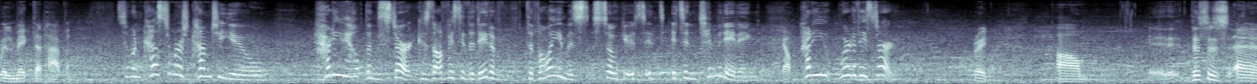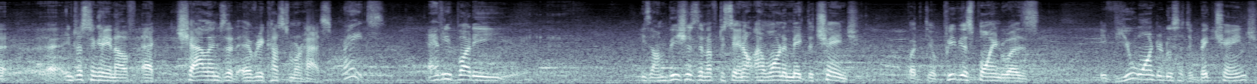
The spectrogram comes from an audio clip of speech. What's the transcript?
will make that happen. So when customers come to you, how do you help them start? Because obviously the data, the volume is so good, it's, it's, it's intimidating. Yep. How do you, where do they start? Great. Um, this is, uh, uh, interestingly enough, a challenge that every customer has. Right. Everybody is ambitious enough to say, no, I want to make the change. But your previous point was, if you want to do such a big change,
